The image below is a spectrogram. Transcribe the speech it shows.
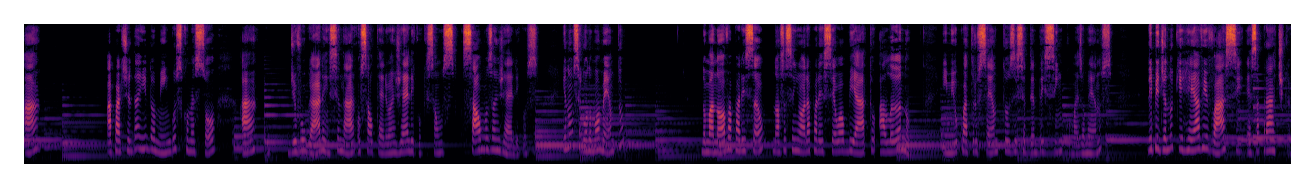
a a partir daí Domingos começou a divulgar e ensinar o saltério angélico, que são os salmos angélicos. E num segundo momento, numa nova aparição, Nossa Senhora apareceu ao beato Alano em 1475, mais ou menos, lhe pedindo que reavivasse essa prática.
